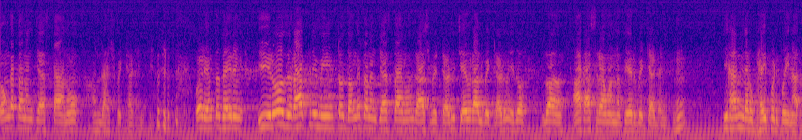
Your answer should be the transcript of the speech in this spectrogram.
దొంగతనం చేస్తాను అని రాసి పెట్టాడండి. వాడు ఎంత ధైర్యంగా ఈ రోజు రాత్రి మీ ఇంట్లో దొంగతనం చేస్తాను అని రాసి పెట్టాడు చేవరాలు పెట్టాడు ఏదో ఆకాశరామ్ అన్న పేరు పెట్టాడండి. ఇక అందరూ భయపడిపోయినారు.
